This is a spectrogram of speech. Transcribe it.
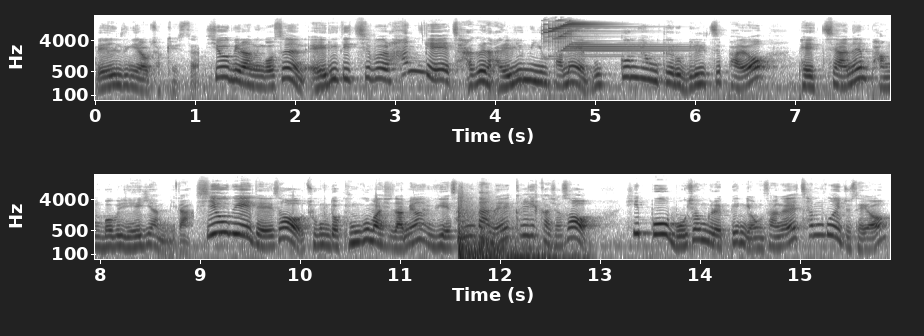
레일 등이라고 적혀 있어요. COB라는 것은 LED 칩을 한 개의 작은 알루미늄 판에 묶음 형태로 밀집하여 배치하는 방법을 얘기합니다. COB에 대해서 조금 더 궁금하시다면 위에 상단을 클릭하셔서 히포 모션 그래픽 영상을 참고해 주세요.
